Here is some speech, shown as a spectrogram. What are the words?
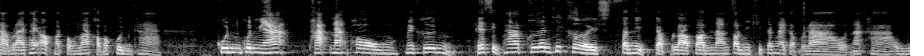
ถามอะไรไพ่ออกมาตรงมากขอบพระคุณค่ะ คุณคุณเนี้ยพระณพงศ์ไม่ขึ้น เพชรสิบห้าเพื่อนที่เคยสนิทกับเราตอนนั้น ตอนนี้คิดยังไงกับเรานะคะโอ้โห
